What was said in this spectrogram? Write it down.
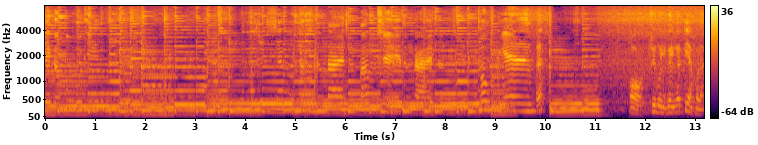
喳喳写个不停。等待着放学，等待着童年。哎，哦，最后一个应该变回来。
